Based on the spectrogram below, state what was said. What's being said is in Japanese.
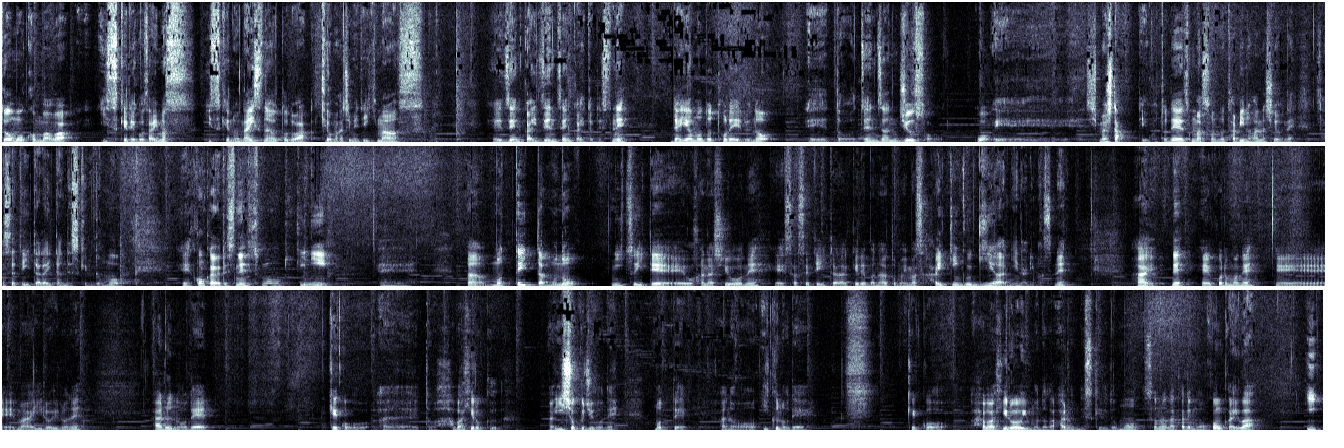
どうもこんばんは、伊助でございます。伊助のナイスなアウトドア、今日も始めていきます。えー前回、前々回とですね、ダイヤモンドトレイルの、えー、と前山重走を、えーしましたということで、まあ、その旅の話をねさせていただいたんですけれども、えー今回はですねその時に、えーまあ、持っていったものについてえお話をねえさせていただければなと思います。ハイキングギアになりますね。はい。で、えこれもね、えーまあいろいろねあるので結構、えーと幅広く、まあ、衣食住をね持ってあの行くので結構幅広いものがあるんですけれどもその中でも今回はい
